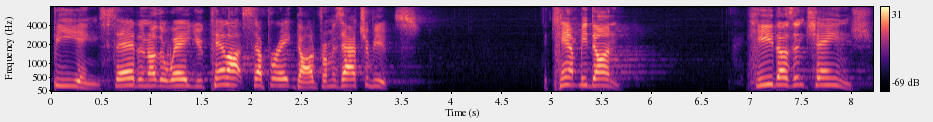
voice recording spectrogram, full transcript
being. Said another way, you cannot separate God from his attributes. It can't be done. He doesn't change.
